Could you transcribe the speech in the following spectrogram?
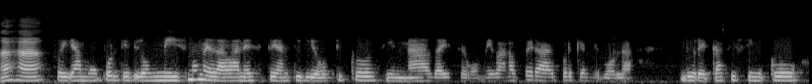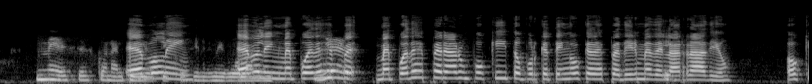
Ajá. Se llamó porque lo mismo me daban este antibióticos y nada y según me iban a operar porque mi bola duré casi cinco meses con antibióticos. Evelyn, Evelyn ¿me puedes, ¿me puedes esperar un poquito porque tengo que despedirme de la radio? ¿Ok?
